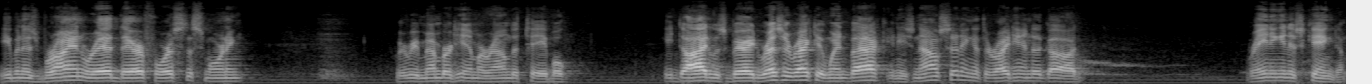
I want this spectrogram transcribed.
even as Brian read there for us this morning. We remembered him around the table. He died, was buried, resurrected, went back, and he's now sitting at the right hand of God, reigning in his kingdom.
